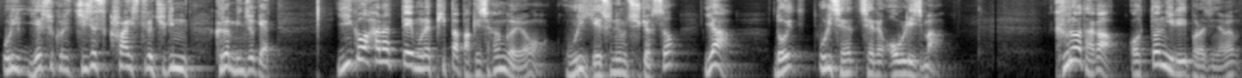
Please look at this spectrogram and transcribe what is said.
우리 예수 그리스도 Jesus Christ를 죽인 그런 민족이야. 이거 하나 때문에 핍박받기 시작한 거예요. 우리 예수님을 죽였어? 야, 너 우리 쟤네, 쟤네 어울리지 마. 그러다가 어떤 일이 벌어지냐면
